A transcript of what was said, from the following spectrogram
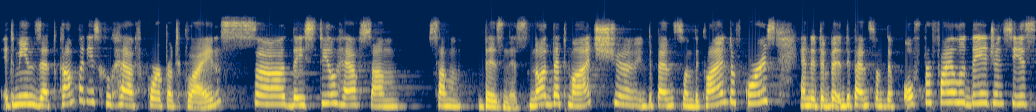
it means that companies who have corporate clients, uh, they still have some some business. Not that much. Uh, it depends on the client of course and it de- depends on the off profile of the agencies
